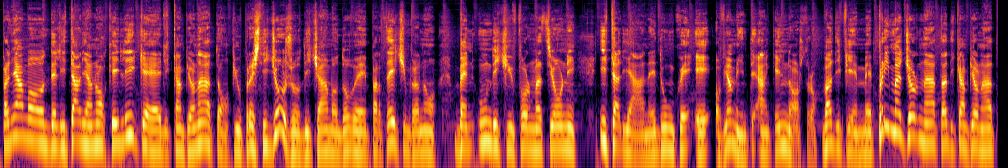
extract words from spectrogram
Parliamo dell'Italian Hockey League, che è il campionato più prestigioso, diciamo, dove partecipano ben 11 formazioni italiane, dunque e ovviamente anche il nostro va di Fiemme. Prima giornata di campionato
